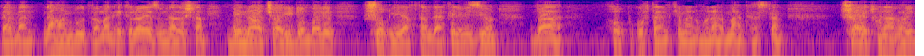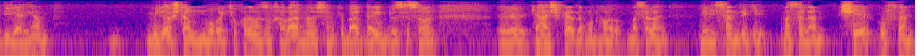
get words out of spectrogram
در من نهان بود و من اطلاعی از اون نداشتم. به ناچاری دنبال شغلی رفتم در تلویزیون و خب گفتند که من هنرمند هستم. شاید هنرهای دیگری هم می داشتم اون موقع که خودم از اون خبر نداشتم که بعد در این دو سه سال کشف کردم اونها رو. مثلا نویسندگی مثلا شعر گفتن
